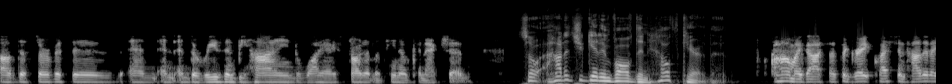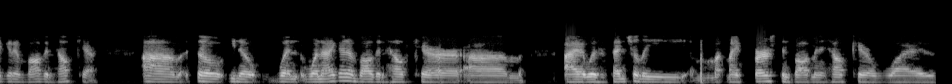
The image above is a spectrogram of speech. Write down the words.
of the services and, and, and the reason behind why I started Latino Connection. So how did you get involved in healthcare then? Oh my gosh, that's a great question. How did I get involved in healthcare? Um, so you know, when when I got involved in healthcare, um, I was essentially my, first involvement in healthcare was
